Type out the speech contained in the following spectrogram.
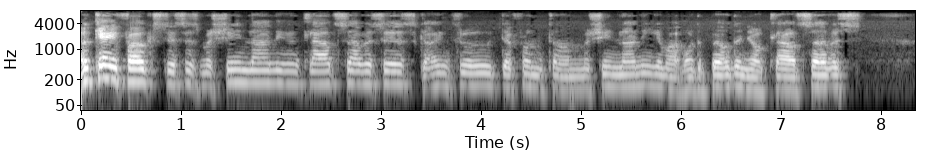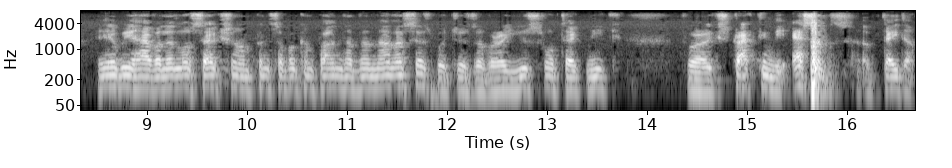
Okay, folks, this is machine learning and cloud services going through different um, machine learning you might want to build in your cloud service. Here we have a little section on principal component analysis, which is a very useful technique for extracting the essence of data.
